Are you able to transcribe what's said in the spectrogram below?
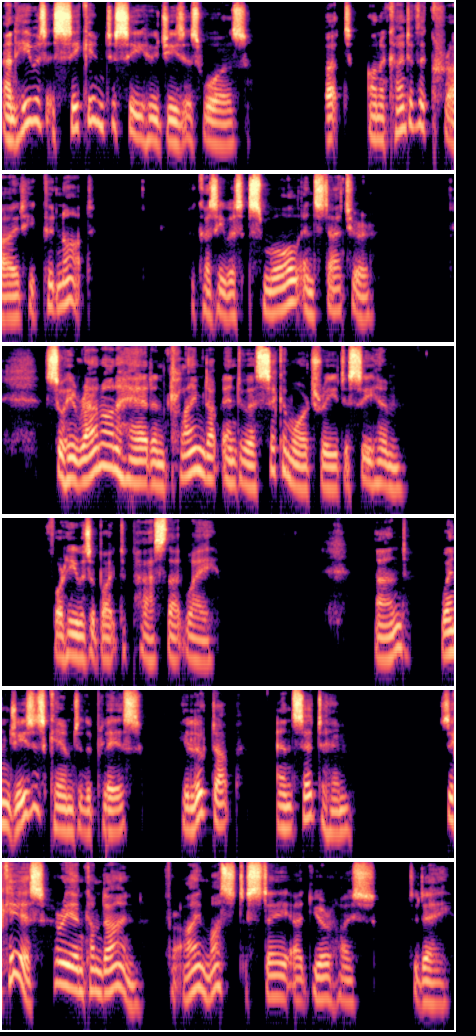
And he was seeking to see who Jesus was. But on account of the crowd, he could not because he was small in stature. So he ran on ahead and climbed up into a sycamore tree to see him, for he was about to pass that way. And when Jesus came to the place, he looked up and said to him, Zacchaeus, hurry and come down, for I must stay at your house today.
